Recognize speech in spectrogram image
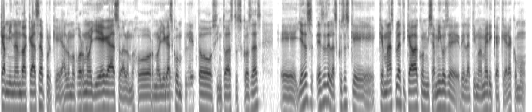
caminando a casa porque a lo mejor no llegas o a lo mejor no llegas completo o sin todas tus cosas. Eh, y esas, esas de las cosas que, que más platicaba con mis amigos de, de Latinoamérica, que era como,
